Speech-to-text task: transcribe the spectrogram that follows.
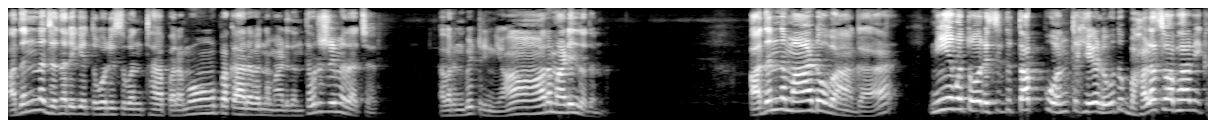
ಅದನ್ನ ಜನರಿಗೆ ತೋರಿಸುವಂತಹ ಪರಮೋಪಕಾರವನ್ನ ಮಾಡಿದಂಥವರು ಶ್ರೀಮದಾಚಾರ್ಯ. ಅವರನ್ನು ಬಿಟ್ಟರೆ ಇನ್ಯಾರು ಮಾಡಿಲ್ಲ ಅದನ್ನು. ಅದನ್ನ ಮಾಡುವಾಗ ನಿಯಮ ತೋರಿಸಿದ್ದು ತಪ್ಪು ಅಂತ ಹೇಳುವುದು ಬಹಳ ಸ್ವಾಭಾವಿಕ.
